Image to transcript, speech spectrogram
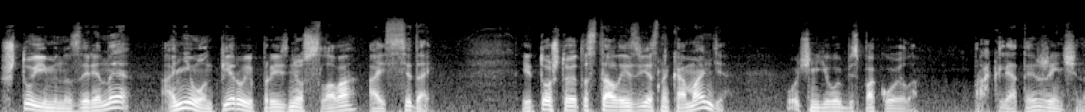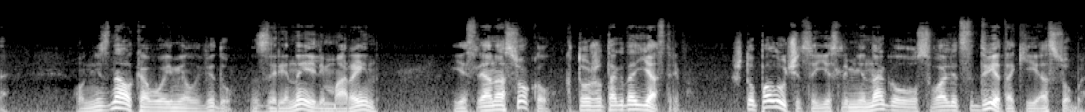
что именно за Рене, а не он первый произнес слова «Айс Седай». И то, что это стало известно команде, очень его беспокоило. Проклятая женщина. Он не знал, кого имел в виду, Зарене или Морейн. Если она сокол, кто же тогда ястреб? Что получится, если мне на голову свалятся две такие особы?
